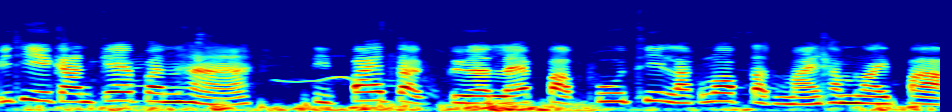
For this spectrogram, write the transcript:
วิธีการแก้ปัญหาติดป้ายตักเตือนและปรับผู้ที่ลักลอบตัดไม้ทำลายป่า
